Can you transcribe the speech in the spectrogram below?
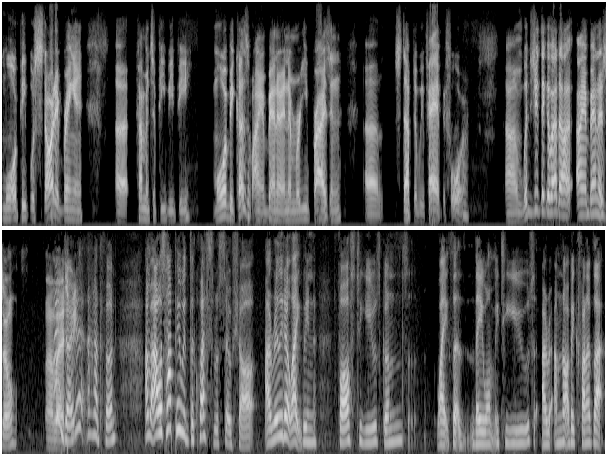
More people started bringing, uh, coming to PvP more because of Iron Banner and them reprising uh, stuff that we've had before. Um, what did you think about uh, Iron Banner, though? Uh, I enjoyed week? it. I had fun. Um, I was happy with the quest was so short. I really don't like being forced to use guns like that they want me to use. I, am not a big fan of that.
